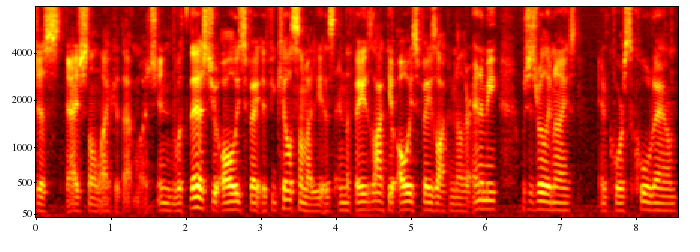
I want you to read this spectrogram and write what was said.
just I just don't like it that much. And with this, you always if you kill somebody is in the phase lock, you always phase lock another enemy, which is really nice. And of course, the cooldown,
